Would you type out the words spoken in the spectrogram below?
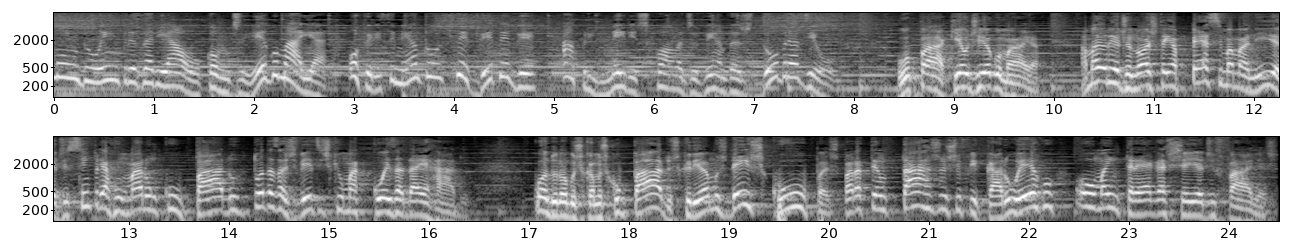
Mundo Empresarial com Diego Maia. Oferecimento CDPV, a primeira escola de vendas do Brasil. Opa, aqui é o Diego Maia. A maioria de nós tem a péssima mania de sempre arrumar um culpado todas as vezes que uma coisa dá errado. Quando não buscamos culpados, criamos desculpas para tentar justificar o erro ou uma entrega cheia de falhas.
